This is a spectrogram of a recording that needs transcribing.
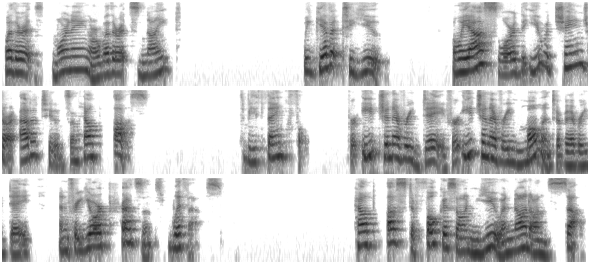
whether it's morning or whether it's night. We give it to you. And we ask, Lord, that you would change our attitudes and help us to be thankful for each and every day, for each and every moment of every day, and for your presence with us. Help us to focus on you and not on self.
